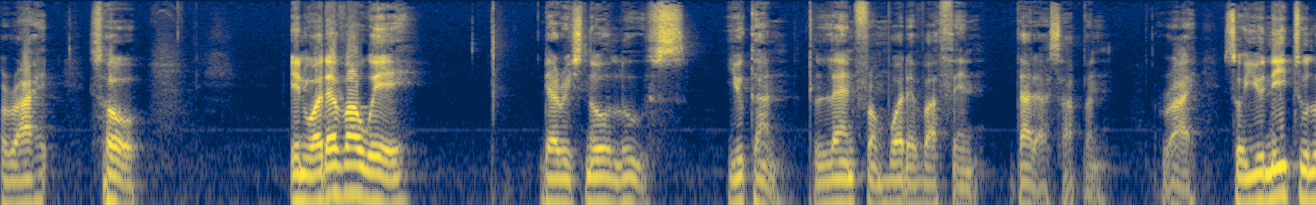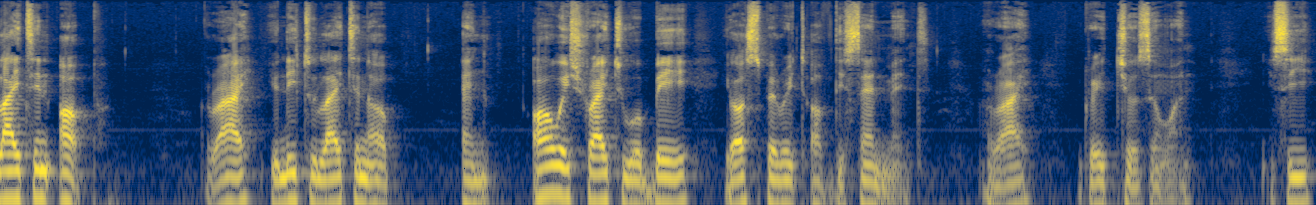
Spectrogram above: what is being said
All right? So, in whatever way, there is no lose. You can learn from whatever thing that has happened. Right? So, you need to lighten up right? You need to lighten up and always try to obey your spirit of discernment. All right? Great chosen one. You see,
